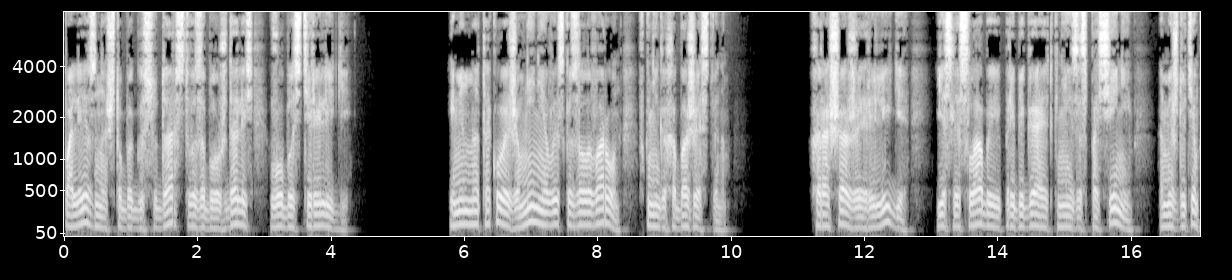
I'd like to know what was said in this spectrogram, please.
полезно, чтобы государства заблуждались в области религии. Именно такое же мнение высказал и Ворон в книгах о божественном. Хороша же религия, если слабый прибегает к ней за спасением, а между тем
